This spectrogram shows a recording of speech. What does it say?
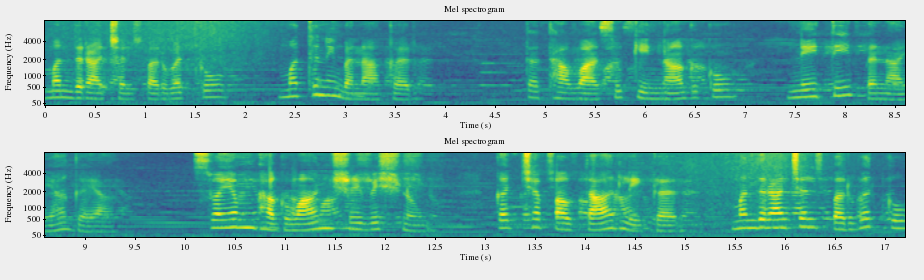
मंदराचल पर्वत को मथनी बनाकर तथा वासुकी नाग को नेति बनाया गया। स्वयं भगवान श्री विष्णु कच्छप अवतार लेकर मंदराचल पर्वत को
